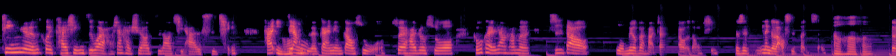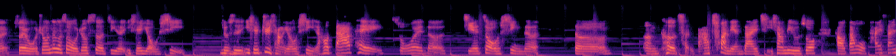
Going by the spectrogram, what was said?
听音乐会开心之外，好像还需要知道其他的事情。他以这样子的概念告诉我，所以他就说，可不可以让他们知道我没有办法教到的东西，就是那个老师本身。嗯哼哼，对，所以我就那个时候我就设计了一些游戏。就是一些剧场游戏，然后搭配所谓的节奏性的的嗯课程，把它串联在一起。像例如说，好，当我拍三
